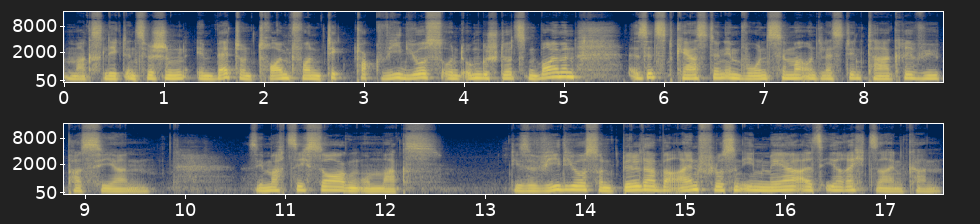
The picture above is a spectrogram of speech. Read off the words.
Max liegt inzwischen im Bett und träumt von TikTok-Videos und umgestürzten Bäumen, sitzt Kerstin im Wohnzimmer und lässt den Tag Revue passieren. Sie macht sich Sorgen um Max. Diese Videos und Bilder beeinflussen ihn mehr, als ihr recht sein kann.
